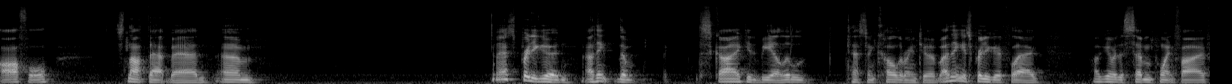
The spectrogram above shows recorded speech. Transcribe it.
awful. It's not that bad. Um, that's pretty good. I think the sky could be a little test some coloring to it. But I think it's pretty good flag. I'll give it a 7.5.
